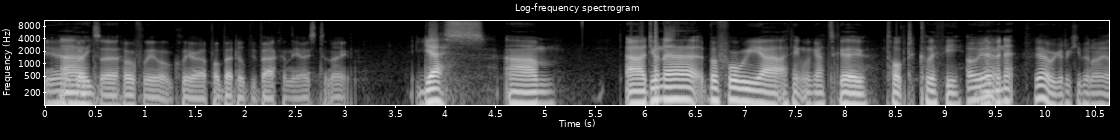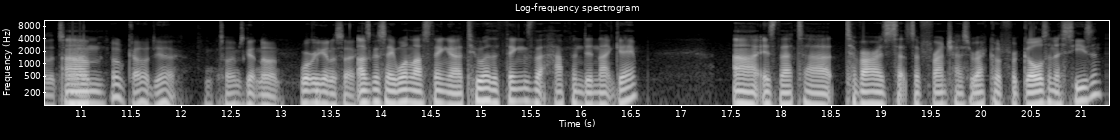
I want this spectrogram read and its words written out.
yeah, Uh, but uh, hopefully it'll clear up. I'll bet he'll be back on the ice tonight. yes, um, uh, do you wanna before we uh I think we're going to go talk to Cliffy Oh, in yeah. a minute. Yeah, we got to keep an eye on the time. Um, oh God, yeah, time's getting on. What were you gonna say? I was gonna say one last thing. Uh, two other things that happened in that game. Uh, is that uh, Tavares sets a franchise record for goals in a season,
